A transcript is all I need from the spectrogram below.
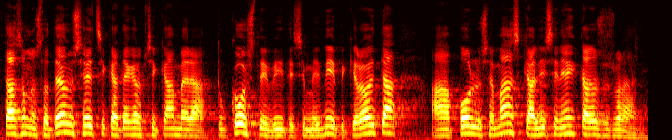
φτάσαμε στο τέλος. Έτσι κατέγραψε η κάμερα του Κώστη Β τη σημερινή επικαιρότητα. Από όλους εμάς, καλή συνέχεια, καλό σας βράδυ.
